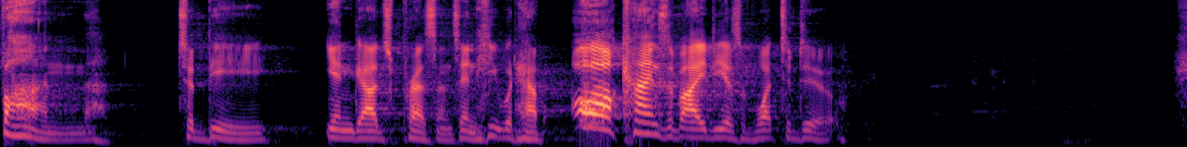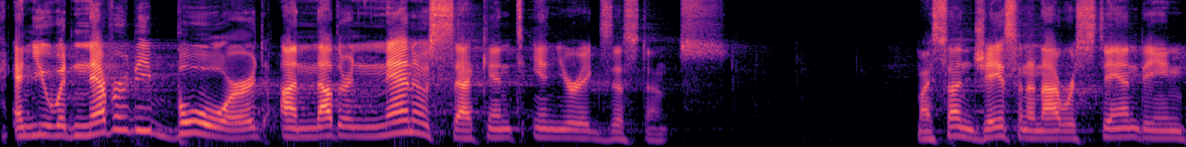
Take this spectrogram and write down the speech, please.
fun to be in God's presence. And He would have all kinds of ideas of what to do. And you would never be bored another nanosecond in your existence. My son Jason and I were standing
